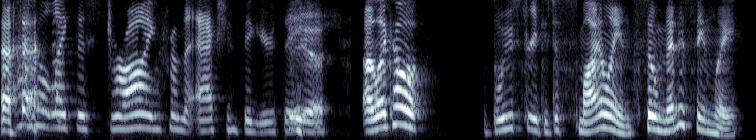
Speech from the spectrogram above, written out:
I don't like this drawing from the action figure thing. yeah. I like how Bluestreak is just smiling so menacingly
